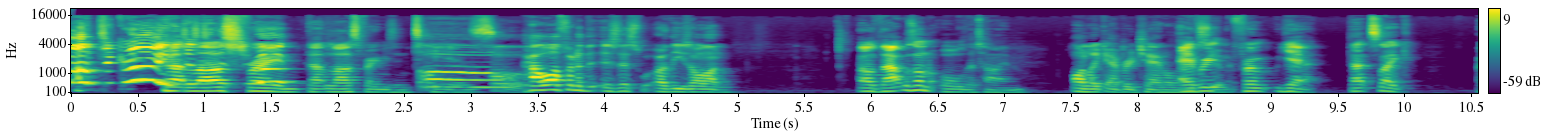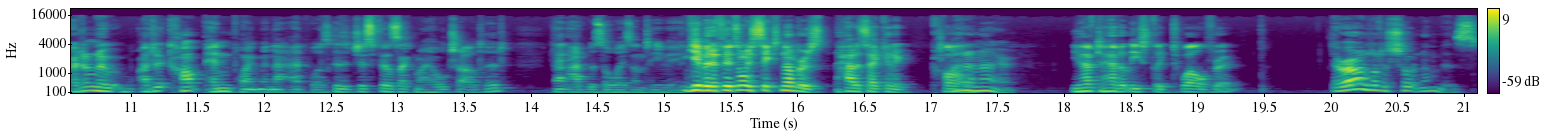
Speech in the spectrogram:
about to cry. that last frame, that last frame, he's in tears. Oh. How often is this? Are these on? Oh, that was on all the time. On like every channel. I Every assume. from yeah, that's like I don't know. I don't, can't pinpoint when that ad was because it just feels like my whole childhood. That ad was always on TV. Yeah, but if it's only six numbers, how does that gonna call? I don't know. You have to have at least like twelve, right? There are a lot of short numbers.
